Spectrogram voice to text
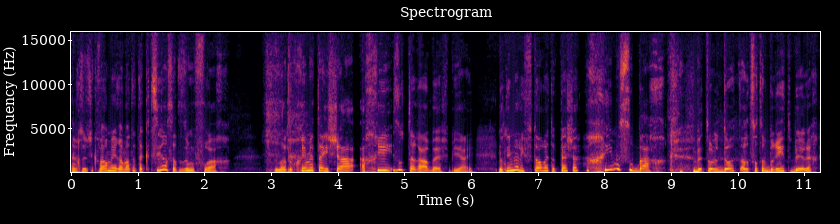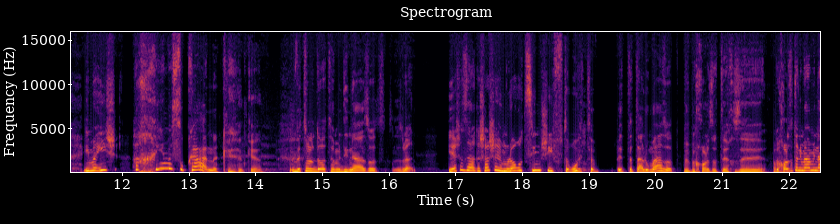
אני חושבת שכבר מרמת התקציר הסרט הזה מופרך. זאת אומרת לוקחים את האישה הכי זוטרה ב-FBI, נותנים לה לפתור את הפשע הכי מסובך בתולדות ארצות הברית בערך, עם האיש הכי מסוכן. כן, כן. בתולדות המדינה הזאת. יש איזו הרגשה שהם לא רוצים שיפתרו את את התעלומה הזאת. ובכל זאת איך זה... בכל זאת אני מאמינה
